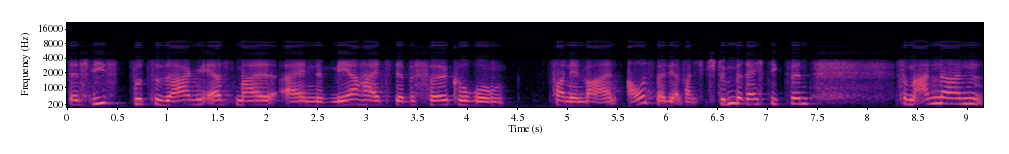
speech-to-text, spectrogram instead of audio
Das schließt sozusagen erstmal eine Mehrheit der Bevölkerung von den Wahlen aus, weil sie einfach nicht stimmberechtigt sind. Zum anderen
